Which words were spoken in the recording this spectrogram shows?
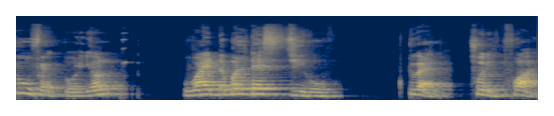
two factorial y double dash zero twelve sorry five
